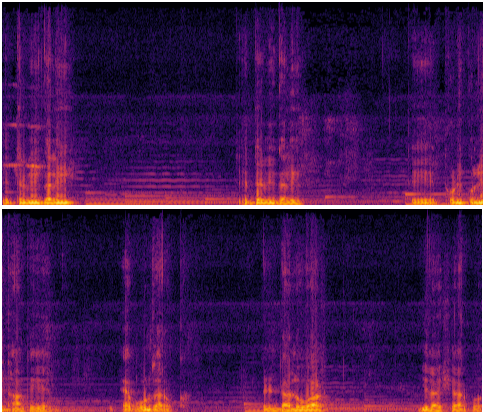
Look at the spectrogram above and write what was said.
ਇੱਧਰ ਵੀ ਗਲੀ ਇੱਧਰ ਵੀ ਗਲੀ, ਤੇ ਥੋੜੀ ਖੁੱਲੀ ਥਾਂ ਤੇ ਹੈ ਬੋਰਡ ਦਾ ਰੁੱਖ, ਪਿੰਡ ਡਾਲੋਵਾਲ, ਜ਼ਿਲ੍ਹਾ ਹੁਸ਼ਿਆਰਪੁਰ।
